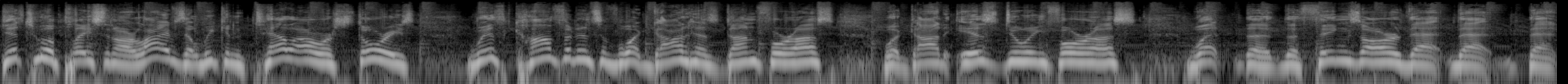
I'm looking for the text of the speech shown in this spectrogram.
get to a place in our lives that we can tell our stories with confidence of what God has done for us, what God is doing for us, what the, the things are that that that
